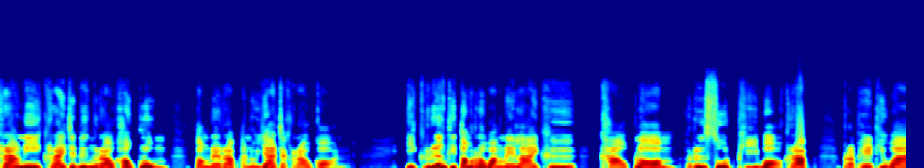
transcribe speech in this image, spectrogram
คราวนี้ใครจะดึงเราเข้ากลุ่ม ต้องได้รับอนุญาตจากเราก่อน อีกเรื่องที่ต้องระวังในไลน์คือ ข่าวปลอม หรือสูตรผีบอกครับ ประเภทที่ว่า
